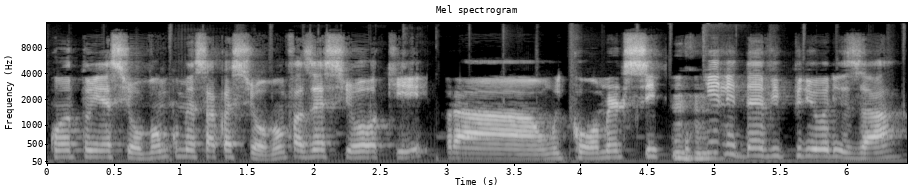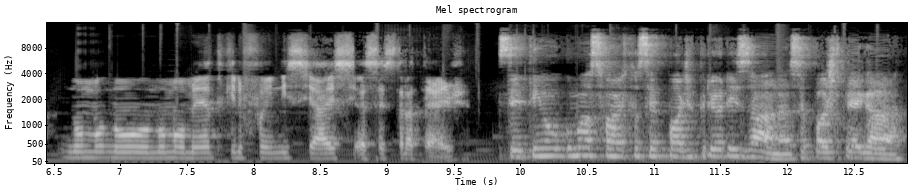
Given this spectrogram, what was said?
quanto em SEO. Vamos começar com SEO. Vamos fazer SEO aqui para um e-commerce. Uhum. O que ele deve priorizar no, no, no momento que ele for iniciar esse, essa estratégia? Você tem algumas formas que você pode priorizar, né? Você pode pegar,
